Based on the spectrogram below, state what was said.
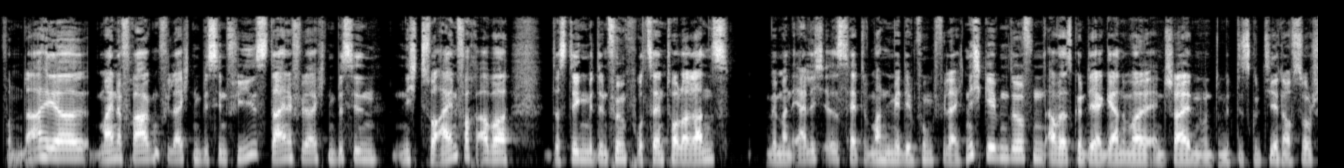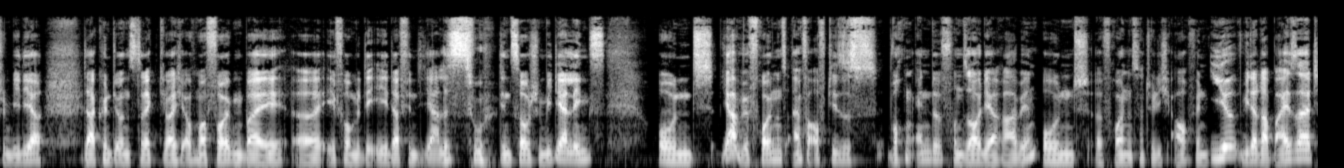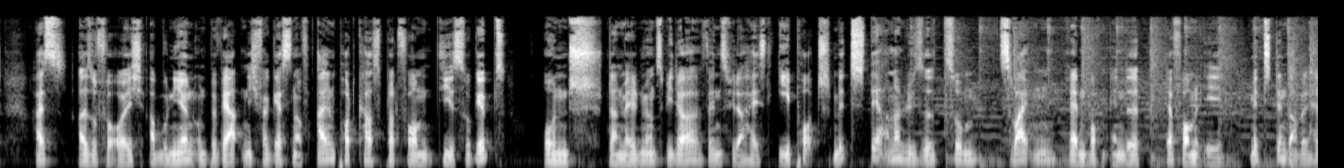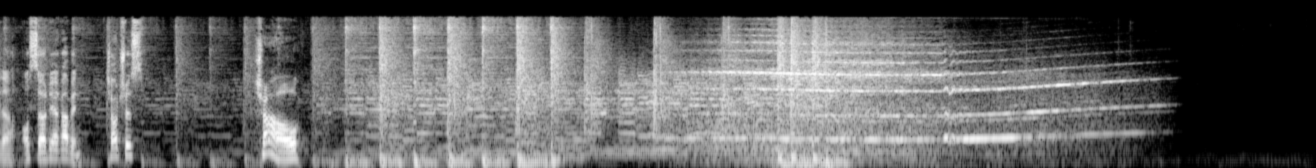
Von daher meine Fragen vielleicht ein bisschen fies, deine vielleicht ein bisschen nicht zu einfach, aber das Ding mit den 5% Toleranz, wenn man ehrlich ist, hätte man mir den Punkt vielleicht nicht geben dürfen, aber das könnt ihr ja gerne mal entscheiden und mitdiskutieren auf Social Media. Da könnt ihr uns direkt gleich auch mal folgen bei äh, eformel.de, da findet ihr alles zu den Social Media Links. Und ja, wir freuen uns einfach auf dieses Wochenende von Saudi-Arabien und äh, freuen uns natürlich auch, wenn ihr wieder dabei seid. Heißt also für euch abonnieren und bewerten nicht vergessen auf allen Podcast-Plattformen, die es so gibt. Und dann melden wir uns wieder, wenn es wieder heißt E-Pod mit der Analyse zum zweiten Rennwochenende der Formel E mit dem Doubleheader aus Saudi-Arabien. Ciao, tschüss. Ciao.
